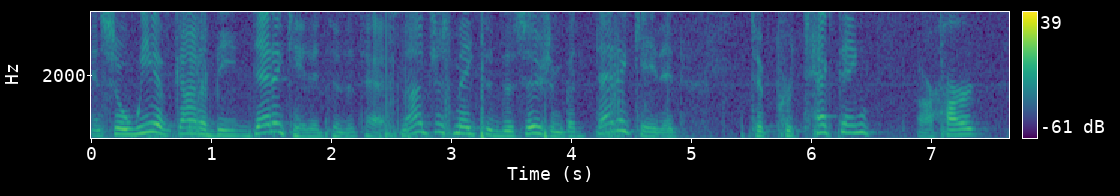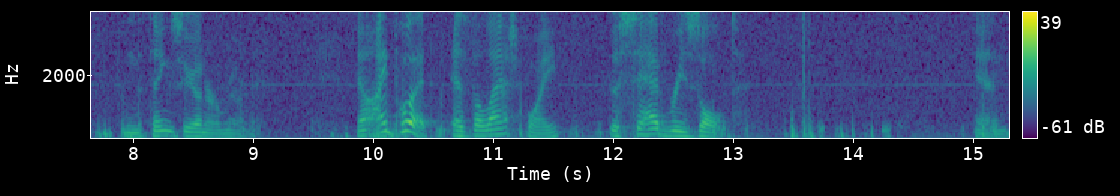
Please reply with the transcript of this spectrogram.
And so we have got to be dedicated to the task, not just make the decision, but dedicated to protecting our heart from the things that are going to ruin it. Now, I put as the last point the sad result. And,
